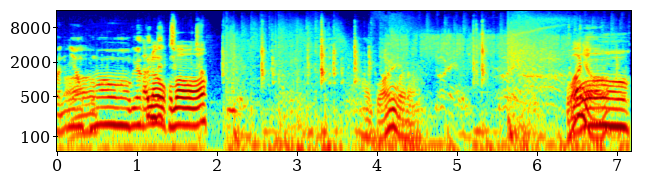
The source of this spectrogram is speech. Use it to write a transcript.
안녕 아, 고마워. 야 팔로우 근데 고마워 아 뭐하는 거야 나 뭐하냐? 어,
